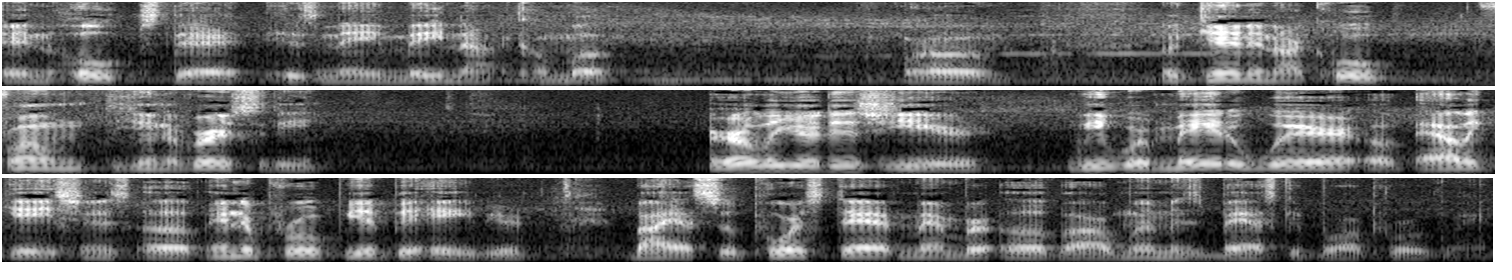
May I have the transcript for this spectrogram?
in hopes that his name may not come up. Um, again and i quote from the university earlier this year we were made aware of allegations of inappropriate behavior by a support staff member of our women's basketball program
